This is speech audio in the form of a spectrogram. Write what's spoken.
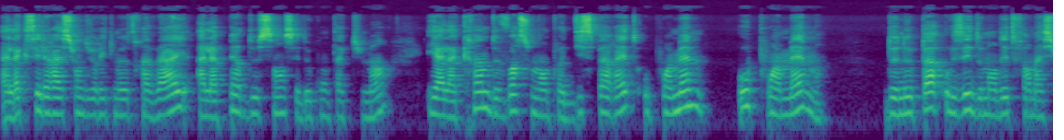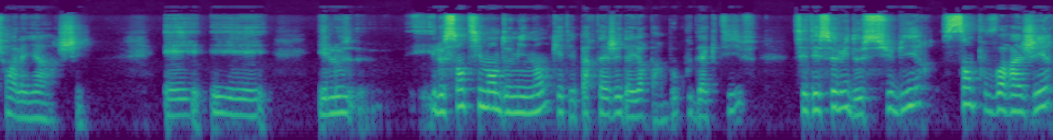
À l'accélération du rythme de travail, à la perte de sens et de contact humain et à la crainte de voir son emploi disparaître au point même, au point même de ne pas oser demander de formation à la hiérarchie. Et, et, le, le sentiment dominant, qui était partagé d'ailleurs par beaucoup d'actifs, c'était celui de subir sans pouvoir agir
